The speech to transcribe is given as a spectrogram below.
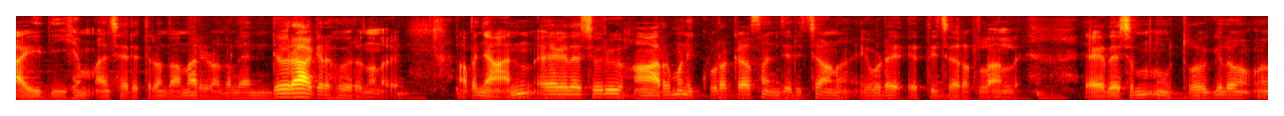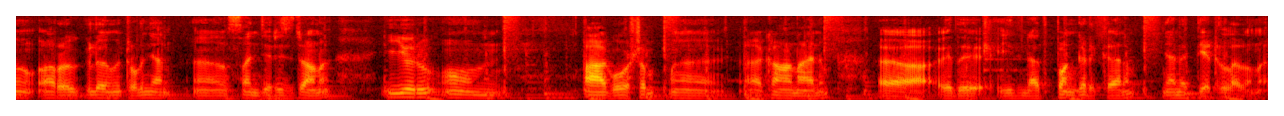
ഐതിഹ്യം ചരിത്രം എന്താണെന്ന് അറിയണം എന്നുള്ള എന്റെ ഒരു ആഗ്രഹമായിരുന്നു അത് അപ്പോൾ ഞാൻ ഏകദേശം ഒരു ആറ് മണിക്കൂറൊക്കെ സഞ്ചരിച്ചാണ് ഇവിടെ എത്തിച്ചേർന്നിട്ടുള്ളത്. ഏകദേശം നൂറ്ററുപത് കിലോ അറുപത് കിലോമീറ്ററോളം ഞാൻ സഞ്ചരിച്ചിട്ടാണ് ഈ ഒരു ആഘോഷം കാണാനും ഇത് ഇതിനകത്ത് പങ്കെടുക്കാനും ഞാൻ എത്തിയിട്ടുള്ളതാണ്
